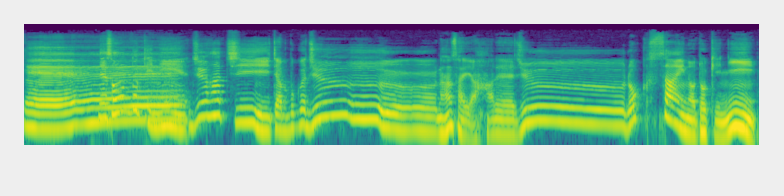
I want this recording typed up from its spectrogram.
へー。で、その時に、、18、じゃあ僕が10、何歳やあれ、16歳の時に、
